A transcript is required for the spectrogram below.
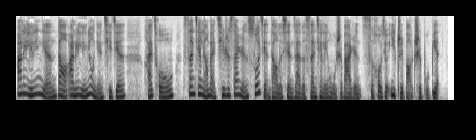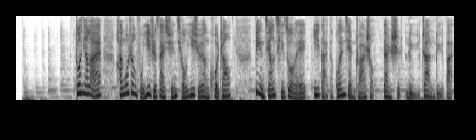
二零零零年到二零零六年期间，还从三千两百七十三人缩减到了现在的三千零五十八人，此后就一直保持不变。多年来，韩国政府一直在寻求医学院扩招，并将其作为医改的关键抓手，但是屡战屡败。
